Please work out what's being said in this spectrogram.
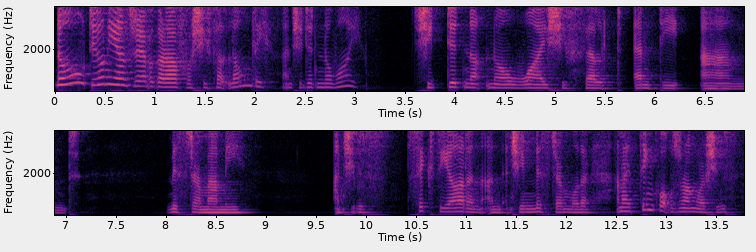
No, the only answer I ever got off was she felt lonely and she didn't know why. She did not know why she felt empty and missed her mammy. And she was 60 odd and, and she missed her mother. And I think what was wrong was she was,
